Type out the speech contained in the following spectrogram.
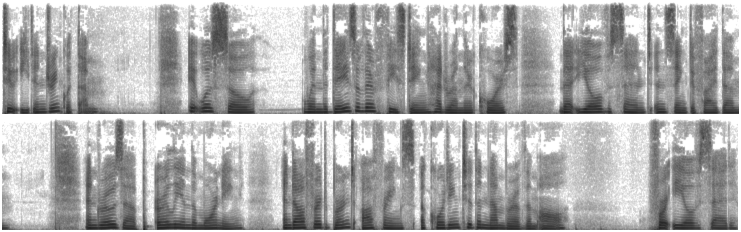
to eat and drink with them. It was so when the days of their feasting had run their course that Iyov sent and sanctified them, and rose up early in the morning, and offered burnt offerings according to the number of them all. For Iyov said,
